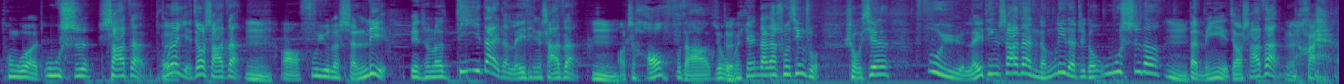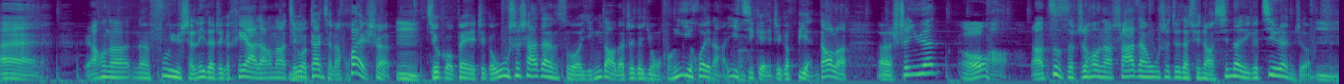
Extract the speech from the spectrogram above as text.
通过巫师沙赞，同样也叫沙赞，嗯。啊，赋予了神力，变成了第一代的雷霆沙赞。嗯。啊，这好复杂啊！就我们先跟大家说清楚，首先赋予雷霆沙赞能力的这个巫师呢，嗯。本名也叫沙赞，哎嗨，哎。然后呢，那赋予神力的这个黑亚当呢，结果干起了坏事儿，嗯。结果被这个巫师沙赞所引导的这个永恒议会呢，一起给这个贬到了呃深渊。哦，啊。然后自此之后呢，沙赞巫师就在寻找新的一个继任者。嗯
